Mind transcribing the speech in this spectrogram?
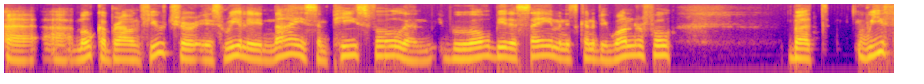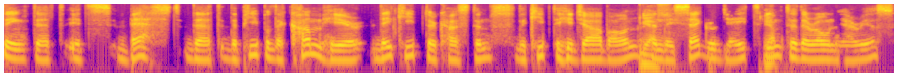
uh, a mocha brown future is really nice and peaceful and we will all be the same and it's going to be wonderful but we think that it's best that the people that come here they keep their customs they keep the hijab on yes. and they segregate yep. into their own areas.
